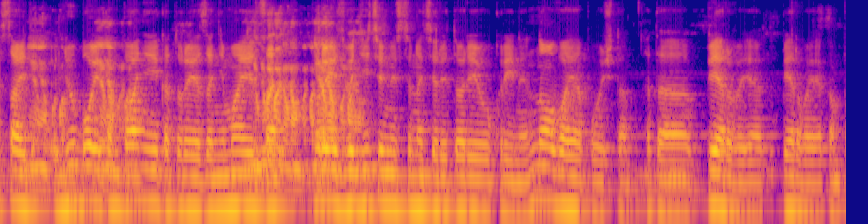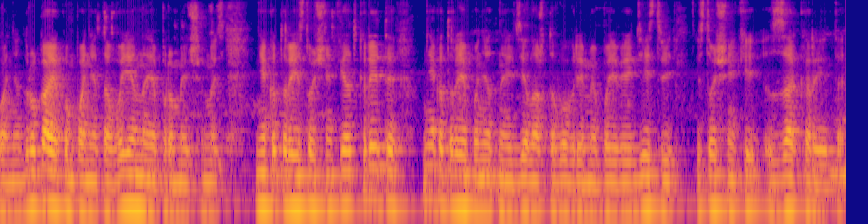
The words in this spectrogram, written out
сайт я понял, любой компании, которая занимается производительностью на территории Украины. Новая почта – это первая, первая компания. Другая компания – это военная промышленность. Некоторые источники открыты, некоторые, понятное дело, что во время боевых действий источники закрыты.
